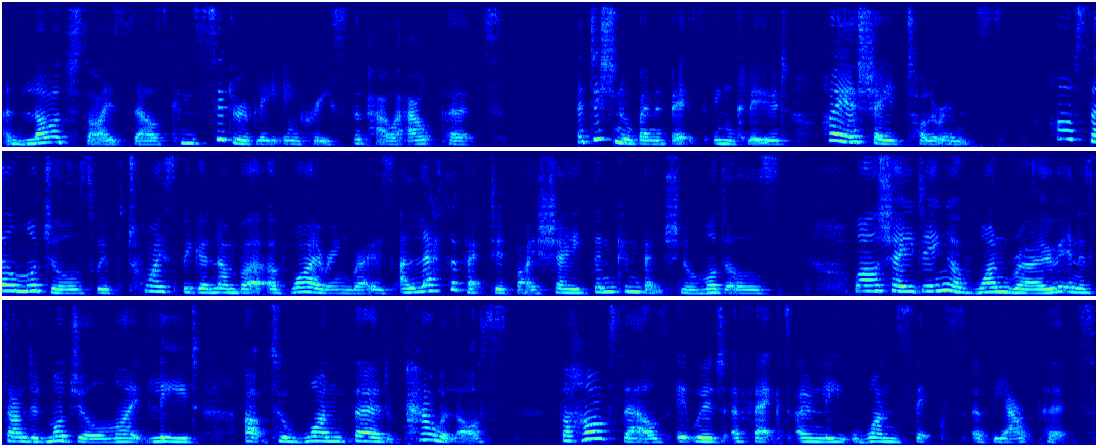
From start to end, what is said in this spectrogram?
and large size cells considerably increase the power output. Additional benefits include higher shade tolerance. Half-cell modules with twice bigger number of wiring rows are less affected by shade than conventional models. While shading of one row in a standard module might lead up to one third of power loss, for half cells it would affect only one sixth of the output.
